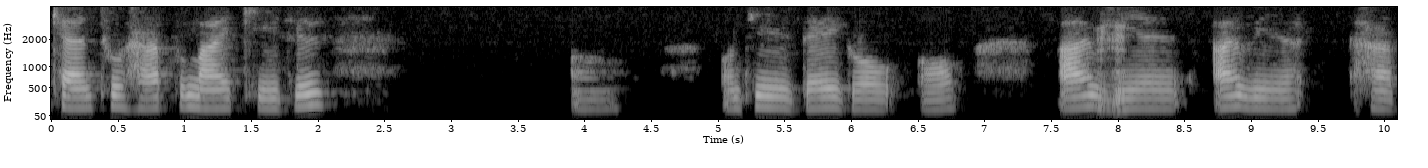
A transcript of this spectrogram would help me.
can to help my kids uh, until they grow up, I hmm will I will have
